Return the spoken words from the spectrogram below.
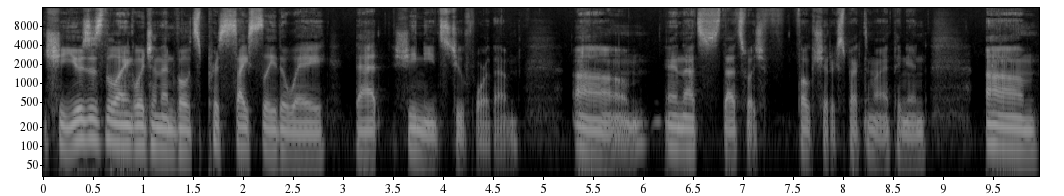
She uses the language and then votes precisely the way that she needs to for them, um, and that's that's what sh- folks should expect, in my opinion. Um,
